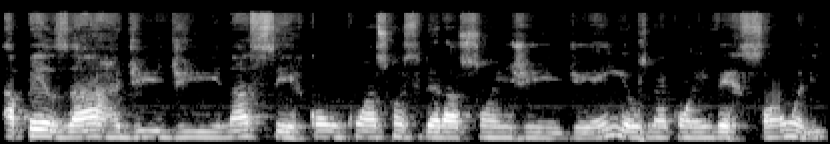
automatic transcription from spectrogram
apesar de, de nascer com, com as considerações de, de Engels, né, com a inversão ali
